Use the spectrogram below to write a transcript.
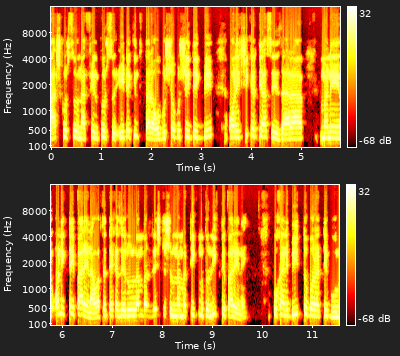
পাস করছ না ফেল করছ, এটা কিন্তু তারা অবশ্য অবশ্যই দেখবে। অনেক শিক্ষার্থী আছে যারা মানে অনেকটাই পারে না, অর্থাৎ দেখা যায় রোল নাম্বার রেজিস্ট্রেশন নাম্বার ঠিক মতো লিখতে পারে নাই। ওখানে বৃত্ত বরাটে ভুল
